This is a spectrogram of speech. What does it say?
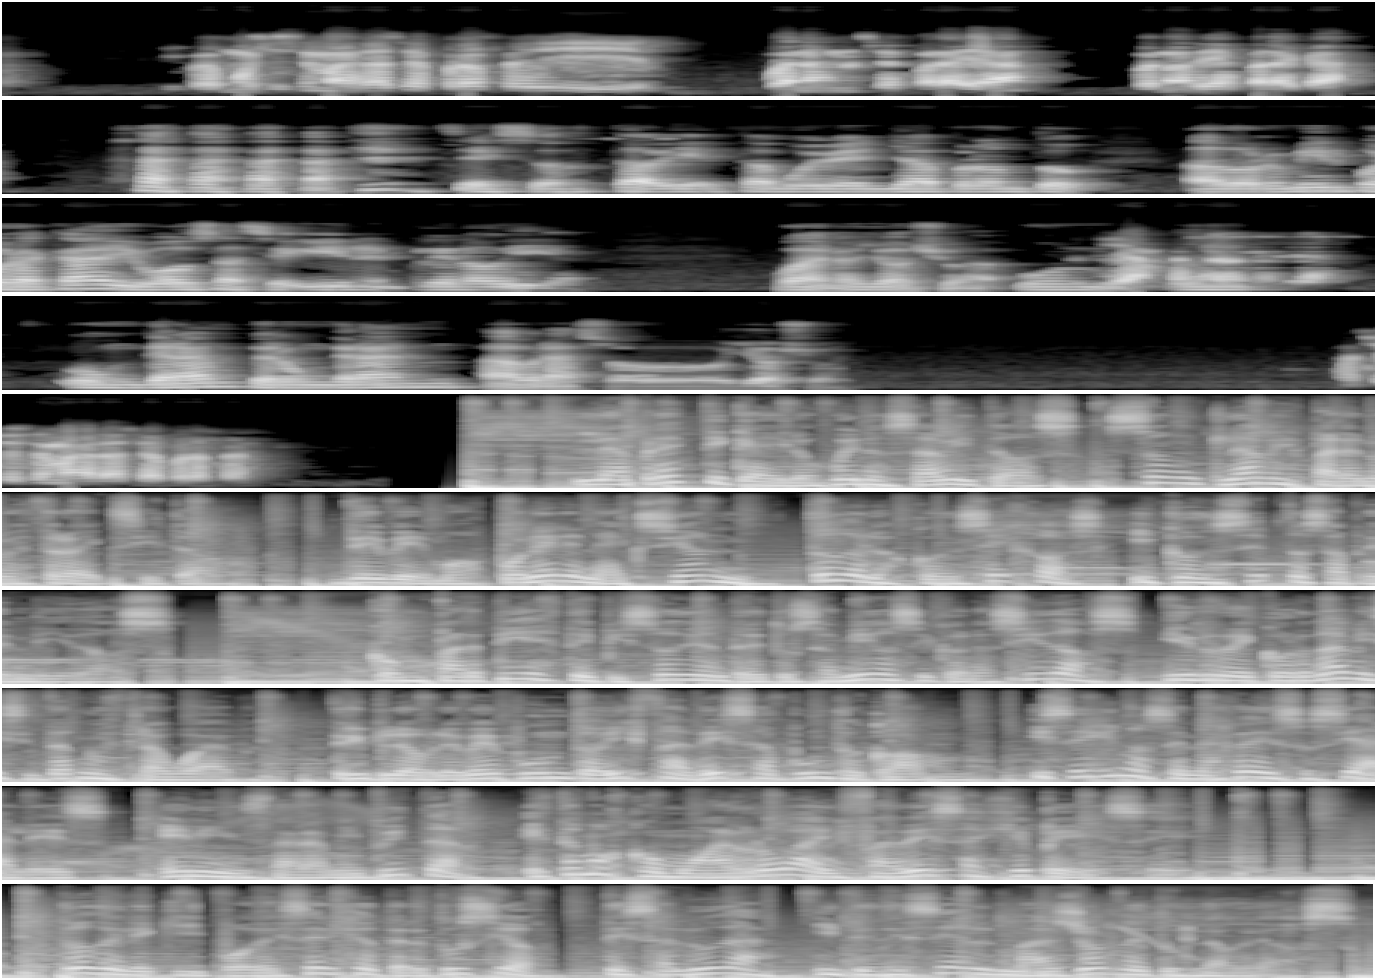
Y pues muchísimas gracias, profe, y buenas noches para allá, buenos días para acá. Eso, está bien, está muy bien. Ya pronto a dormir por acá y vos a seguir en pleno día. Bueno, Joshua, un, un gran, pero un gran abrazo, Joshua. Muchísimas gracias, profe. La práctica y los buenos hábitos son claves para nuestro éxito. Debemos poner en acción todos los consejos y conceptos aprendidos. Compartí este episodio entre tus amigos y conocidos y recordá visitar nuestra web www.ifadesa.com y seguirnos en las redes sociales. En Instagram y Twitter estamos como arroba ifadesagps. Todo el equipo de Sergio Tertucio te saluda y te desea el mayor de tus logros.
